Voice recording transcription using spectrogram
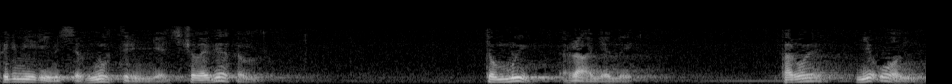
примиримся внутренне с человеком – то мы ранены. Порой не он.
